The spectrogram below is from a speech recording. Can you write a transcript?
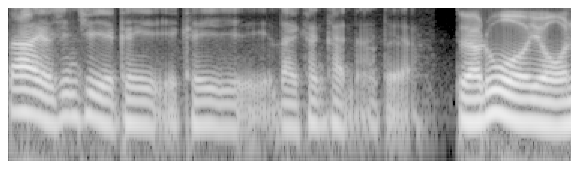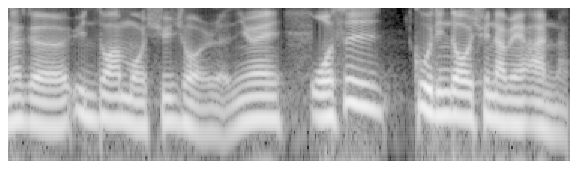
大家有兴趣也可以也可以来看看啊，对啊。对啊，如果有那个运动按摩需求的人，因为我是固定都会去那边按呐，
